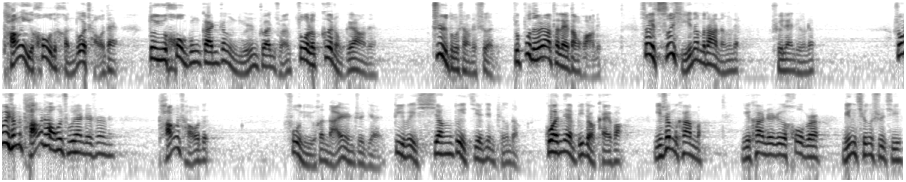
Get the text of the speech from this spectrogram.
唐以后的很多朝代对于后宫干政、女人专权做了各种各样的制度上的设计。就不能让他来当皇帝，所以慈禧那么大能耐，垂帘听政。说为什么唐朝会出现这事呢？唐朝的妇女和男人之间地位相对接近平等，观念比较开放。你这么看吧，你看着这个后边明清时期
